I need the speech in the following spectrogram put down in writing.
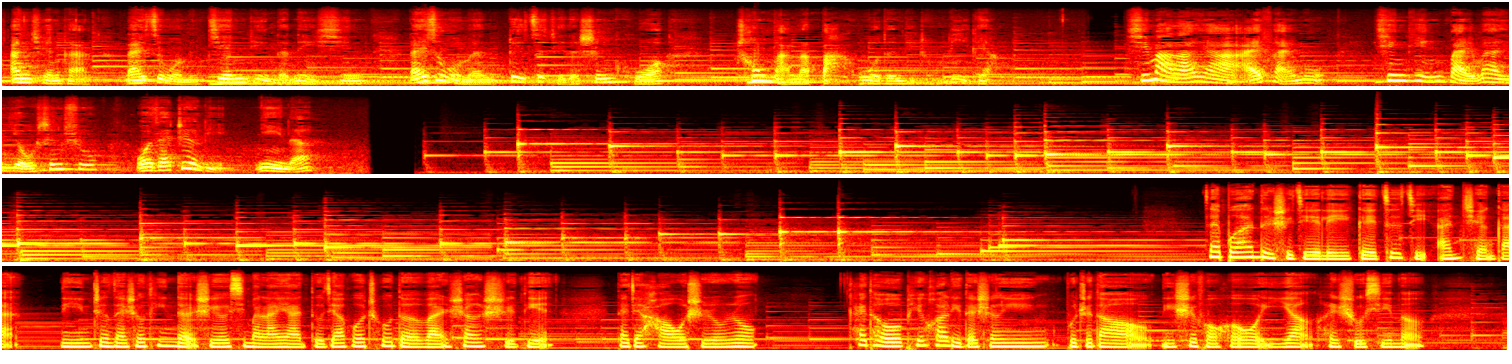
安全感来自我们坚定的内心，来自我们对自己的生活充满了把握的那种力量。喜马拉雅 FM，倾听百万有声书，我在这里，你呢？在不安的世界里，给自己安全感。您正在收听的是由喜马拉雅独家播出的晚上十点。大家好，我是蓉蓉。开头片花里的声音，不知道你是否和我一样很熟悉呢？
